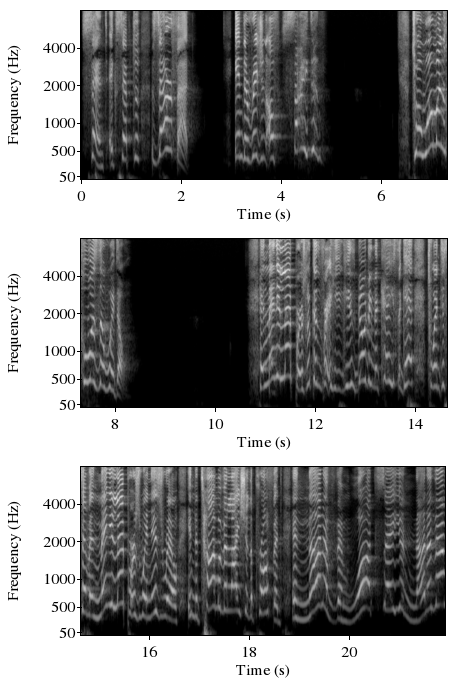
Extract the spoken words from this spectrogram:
sent except to Zarephath in the region of Sidon to a woman who was a widow. And many lepers, look at, he, he's building the case again. 27. Many lepers were in Israel in the time of Elisha the prophet, and none of them, what say you? None of them?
